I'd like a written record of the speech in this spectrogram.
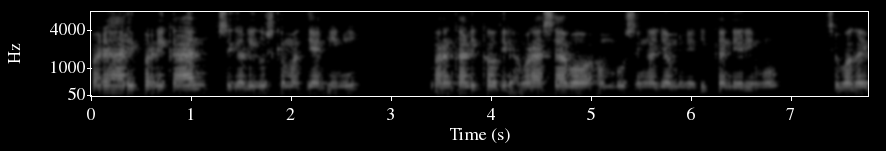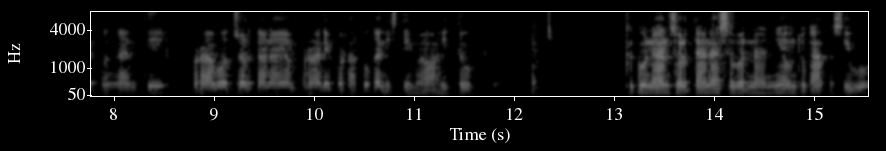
Pada hari pernikahan sekaligus kematian ini, barangkali kau tidak merasa bahwa embu sengaja menjadikan dirimu sebagai pengganti perabot sortana yang pernah diperlakukan istimewa itu. Kegunaan sortana sebenarnya untuk apa sih, Bu?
